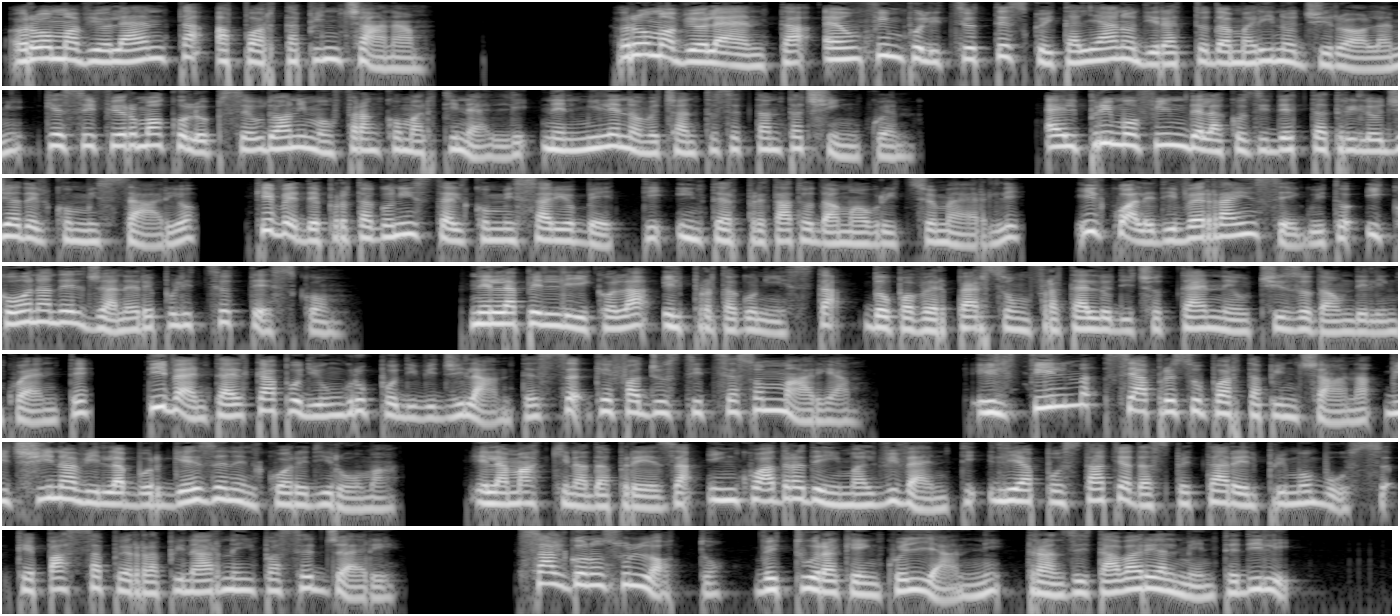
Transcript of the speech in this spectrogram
Roma violenta a Porta Pinciana. Roma violenta è un film poliziottesco italiano diretto da Marino Girolami che si firmò con lo pseudonimo Franco Martinelli nel 1975. È il primo film della cosiddetta trilogia del commissario che vede protagonista il commissario Betti, interpretato da Maurizio Merli, il quale diverrà in seguito icona del genere poliziottesco. Nella pellicola, il protagonista, dopo aver perso un fratello diciottenne ucciso da un delinquente, diventa il capo di un gruppo di vigilantes che fa giustizia sommaria. Il film si apre su Porta Pinciana, vicina a Villa Borghese nel cuore di Roma, e la macchina da presa inquadra dei malviventi lì appostati ad aspettare il primo bus che passa per rapinarne i passeggeri. Salgono sull'otto, vettura che in quegli anni transitava realmente di lì.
